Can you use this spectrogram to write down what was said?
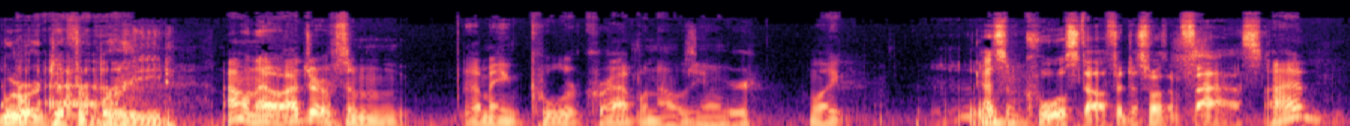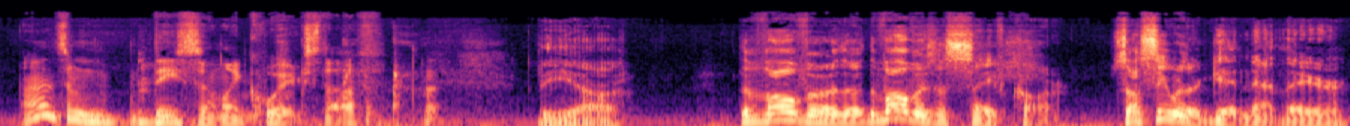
we were a different uh, breed. I don't know. I drove some, I mean, cooler crap when I was younger. Like It had some cool stuff. It just wasn't fast. I had, I had some decently quick stuff. The uh, the Volvo, the, the Volvo is a safe car, so I see where they're getting at there.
